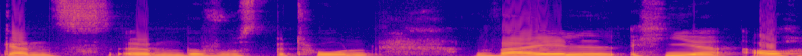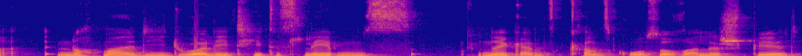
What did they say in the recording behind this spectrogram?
ganz ähm, bewusst betonen, weil hier auch nochmal die Dualität des Lebens eine ganz, ganz große Rolle spielt.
